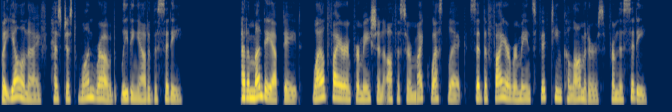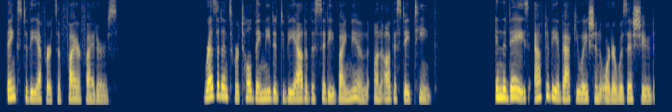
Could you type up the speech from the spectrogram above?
but Yellowknife has just one road leading out of the city. At a Monday update, Wildfire Information Officer Mike Westwick said the fire remains 15 kilometers from the city, thanks to the efforts of firefighters. Residents were told they needed to be out of the city by noon on August 18. In the days after the evacuation order was issued,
